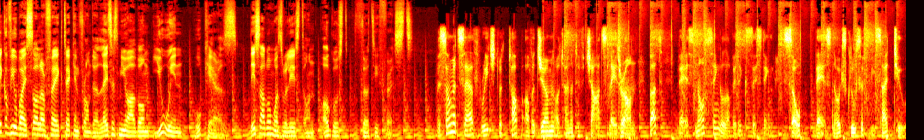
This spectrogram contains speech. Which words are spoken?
Of You by Solar Fake, taken from the latest new album, You Win, Who Cares? This album was released on August 31st. The song itself reached the top of the German alternative charts later on, but there is no single of it existing, so there is no exclusive B-side too.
